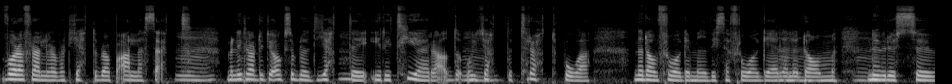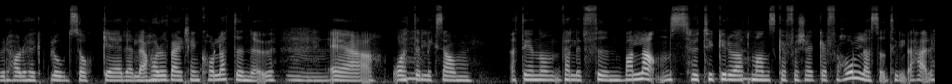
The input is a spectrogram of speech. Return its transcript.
våra föräldrar har varit jättebra på alla sätt. Mm. Men det är klart att jag också blivit jätteirriterad och Mm. jättetrött på när de frågar mig vissa frågor eller Mm. de, Mm. nu är du sur, har du högt blodsocker eller har du verkligen kollat dig nu? Mm. Eh, och att det liksom att det är någon väldigt fin balans. Hur tycker du att man ska försöka förhålla sig till det här?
